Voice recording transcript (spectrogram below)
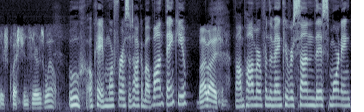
there's questions there as well. Ooh, okay, more for us to talk about. Vaughn, thank you. Bye bye, Vaughn Palmer from the Vancouver Sun this morning.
